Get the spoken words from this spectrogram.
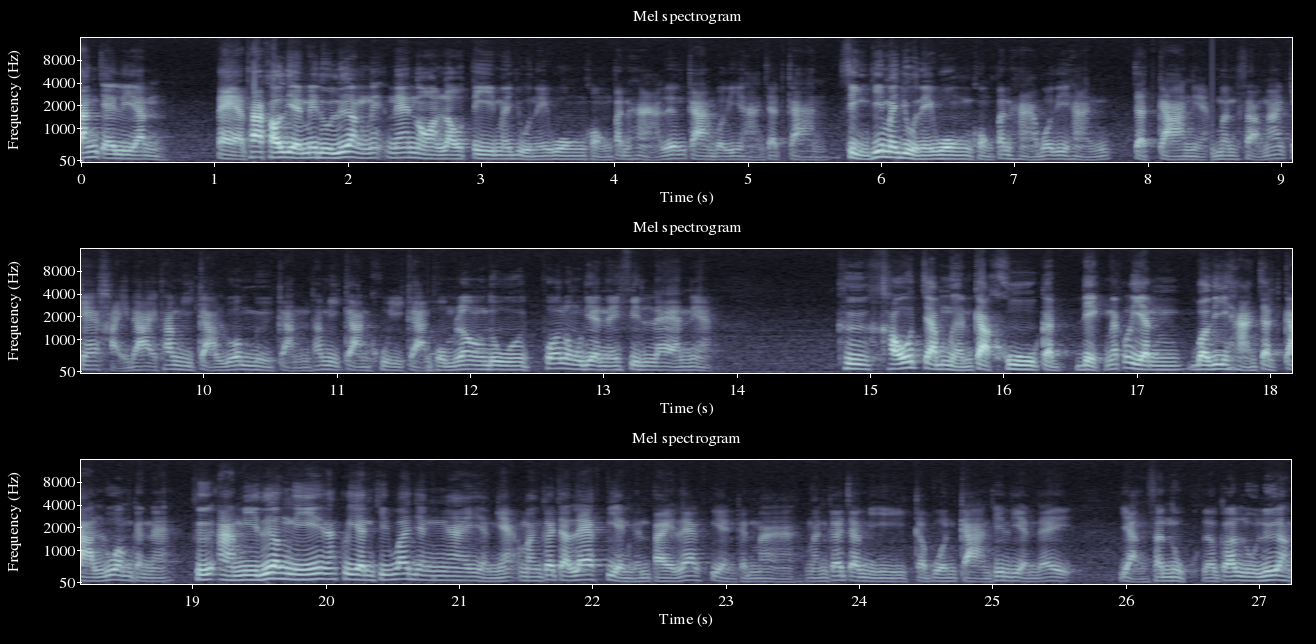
ตั้งใจเรียน แต่ถ้าเขาเรียนไม่รู้เรื่องแน่แน่นอนเราตีมาอยู่ในวงของปัญหาเรื่องการบริหารจัดการ สิ่งที่มาอยู่ในวงของปัญหาบริหารจัดการเนี่ยมันสามารถแก้ไขได้ ถ้ามีการร่วมมือกัน ถ้ามีการคุยกัน ผมลองดูพวกโรงเรียนในฟินแลนด์เนี่ย คือเขาจะเหมือนกับครูกับเด็กนักเรียนบริหารจัดการร่วมกันนะ คืออ่ามีเรื่องนี้นักเรียนคิดว่ายังไงอย่างเงี้ยมันก็จะแลกเปลี่ยนกันไปแลกเปลี่ยนกันมา มันก็จะมีกระบวนการที่เรียนได้อย่างสนุกแล้วก็รู้เรื่อง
